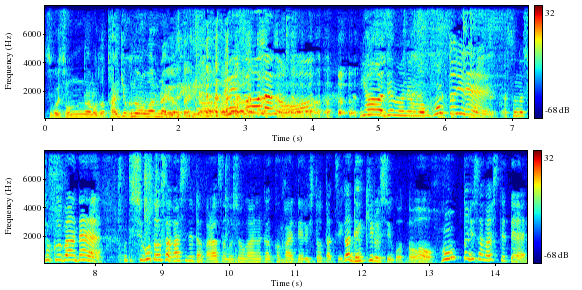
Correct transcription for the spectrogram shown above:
すごいそんなのとは対極のワンライフだった気がえそうなのいやでもねもう本当にねその職場で本当仕事を探してたからその障害が抱えてる人たちができる仕事を本当に探してて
